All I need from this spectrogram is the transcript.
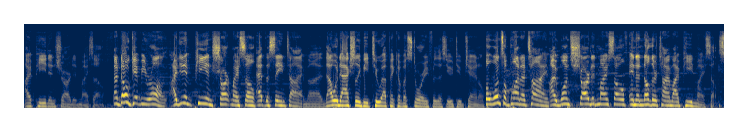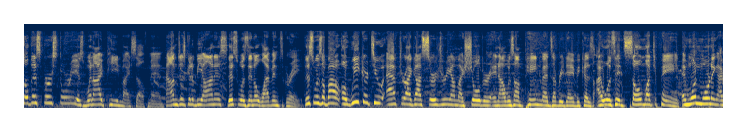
I peed and sharted myself. Now, don't get me wrong. I didn't pee and shart myself at the same time. Uh, that would actually be too epic of a story for this YouTube channel. But once upon a time, I once sharted myself and another time I peed myself. So this first story is when I peed myself, man. Now, I'm just gonna be honest. This was in 11th grade. This was about a week or two after I got surgery on my shoulder and I was on pain meds every day because I was in so much pain. And one morning I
